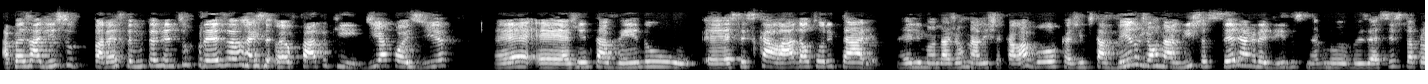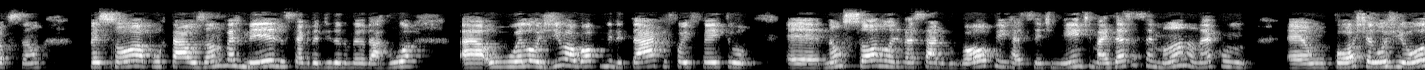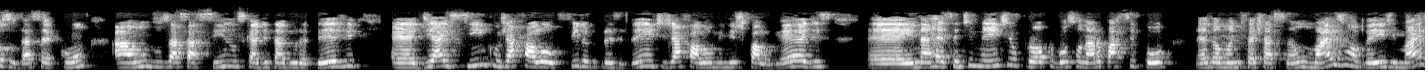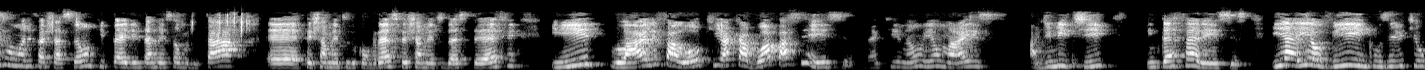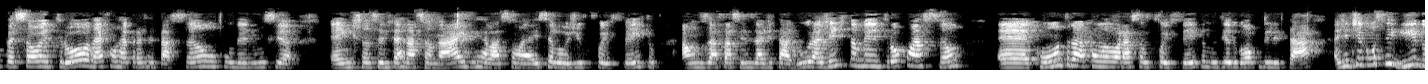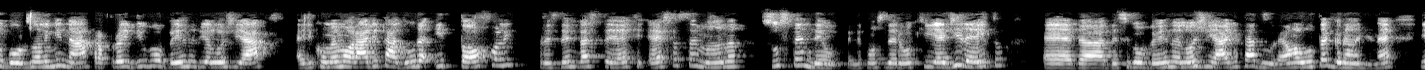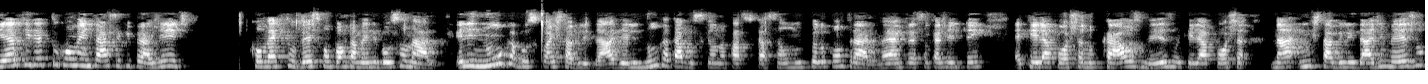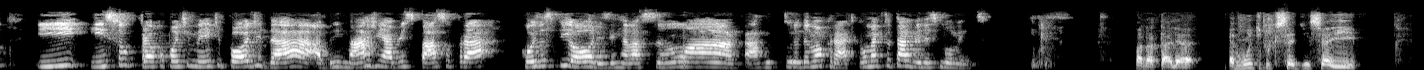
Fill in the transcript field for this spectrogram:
Apesar disso, parece ter muita gente surpresa, mas é o fato que, dia após dia, é, é, a gente está vendo é, essa escalada autoritária. Né? Ele mandar jornalista calar a boca, a gente está vendo jornalistas serem agredidos né, no, no, exercício da profissão, pessoa por estar tá usando vermelho ser agredida no meio da rua, ah, o elogio ao golpe militar que foi feito é, não só no aniversário do golpe recentemente, mas essa semana, né, com é, um post elogioso da SECOM a um dos assassinos que a ditadura teve. É, de AI-5 já falou o filho do presidente, já falou o ministro Paulo Guedes, é, e na, recentemente o próprio Bolsonaro participou né, da manifestação, mais uma vez, de mais uma manifestação que pede intervenção militar, é, fechamento do Congresso, fechamento do STF, e lá ele falou que acabou a paciência, né, que não iam mais admitir interferências. E aí eu vi, inclusive, que o pessoal entrou né, com representação, com denúncia é, instâncias internacionais em relação a esse elogio que foi feito a um dos assassinos da ditadura. A gente também entrou com ação é, contra a comemoração que foi feita no dia do golpe militar. A gente tinha conseguido, Boulos, um liminar para proibir o governo de elogiar, é, de comemorar a ditadura e Toffoli, presidente da STF, esta semana suspendeu. Ele considerou que é direito é, da, desse governo elogiar a ditadura. É uma luta grande, né? E eu queria que tu comentasse aqui pra gente como é que tu vê esse comportamento de Bolsonaro? Ele nunca buscou a estabilidade, ele nunca está buscando a pacificação, muito pelo contrário, né? A impressão que a gente tem é que ele aposta no caos mesmo, que ele aposta na instabilidade mesmo, e isso, preocupantemente, pode dar, abrir margem, abrir espaço para coisas piores em relação à, à, ruptura democrática. Como é que tu está vendo esse momento? Pô, Natália, é muito do que você disse aí.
